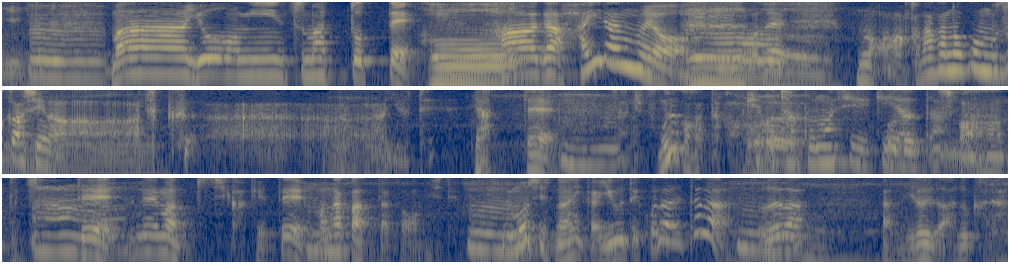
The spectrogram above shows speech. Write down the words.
き、うんまあようみ詰まっとって歯が入らんのよでなかなか残る難しいなーってくー言うてやってって、30分ぐらいかかったか。も結構たくましい木だったスパーンと切ってでまあ土かけて、まあ、なかった顔にして、でもし何か言うてこられたらそれは、あのいろいろあるからっ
